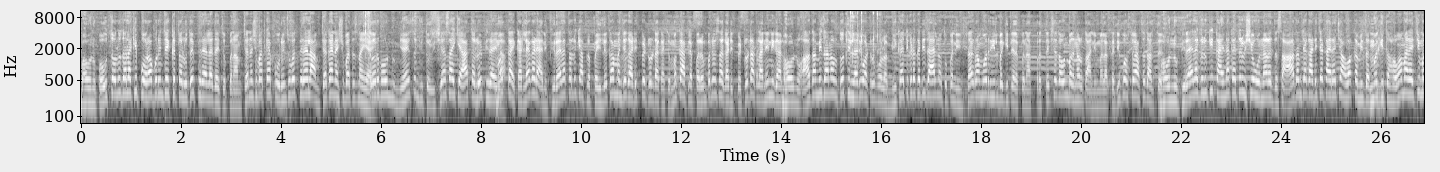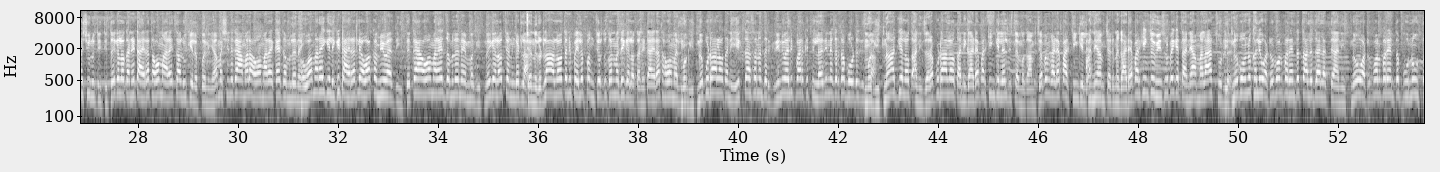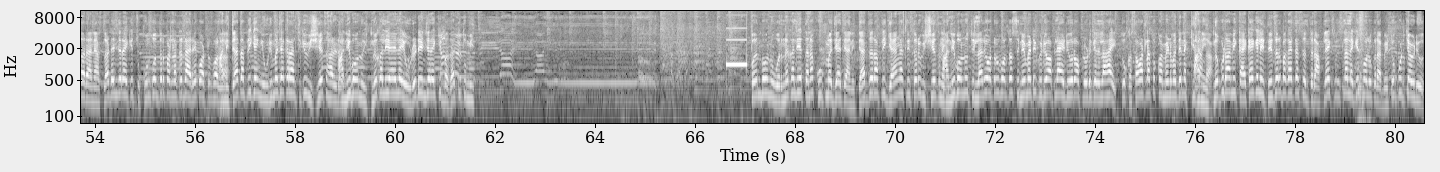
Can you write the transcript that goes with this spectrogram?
भाऊनु पाऊस चालू झाला की पोरापोरींचं एक चालू होतंय फिरायला जायचं. पण आमच्या नशिबात काय पोरींसोबत फिरायला आमच्या काय नशिबातच नाही आहे. तर भाऊ मी आहे संजू तर विषय असा आहे की आज चालूय फिरायला. मग काय काढल्या गाड्या? आणि फिरायला चालू की आपलं पहिलं काम म्हणजे गाडीत पेट्रोल टाकायचं. मग काय आपल्या परंपरेनुसार गाडीत पेट्रोल टाकला आणि निघालो. भाऊनु आज आम्ही जाणार होतो तिल्लारी वॉटरफॉलला मी काय तिकडे कधी जायला नव्हतो पण इंस्टाग्रामवर रील बघितलेला. पण आज प्रत्यक्ष जाऊन बघणार होतो आणि मला कधी पोहोचतोय असं झालं भाऊनु फिरायला गेलो की काय ना काय तर विषय होणारच. जसं आज आमच्या गाडीच्या टायराची हवा कमी झाली. मग इथं हवा मारायची मशीन होती. तिथे गेलो होतो आणि टायरात हवा मारायला चालू केलं. पण ह्या मशीन काय आम्हाला हवा मारायला काय जमलं नाही. हवा मारायला गेले की टायरातली हवा कमी व्हायची इथं काय हवा मारायला जमलं नाही. मग इथनं गेलो होतो चंदगडला. चंदगडला आलो होता आणि पहिलं पंक्चर दुकानमध्ये गेलो होता आणि टायरात हवा मारली. मग इथनं पुढे आला होता आणि एक तासानंतर ग्रीन व्हॅली पार्क तिल्लारी नगरचा बोर्ड दिसला. मग इथनं आत गेला होता आणि जरा पुढे आला होता आणि गाड्या पार्किंग केलेल्या दिसल्या. मग आमच्या पण गाड्या पार्किंग केल्या. आणि आमच्याकडनं गाड्या पार्किंगचं वीस रुपये घेतला आणि आम्हाला आज सोडलं. इथनं भाऊन खाली वॉटरफॉल पर्यंत चालत जायला लागते आणि इथनं वॉटरफॉल पर्यंत पूर्ण आहे आणि असला डेंजर आहे की चुकून कोणतर पडला तर डायरेक्ट वॉटरफॉल आणि त्यात आपली गँग एवढी मजा करायला की विषयच हार्ड आणि भाऊ इथनं खाली यायला एवढं डेंजर आहे की बघा की तुम्ही. पण भाऊ वर्ण खाली येताना खूप मजा येते आणि त्यात जर आपली गँग असली तर विषयच नाही. आणि भाऊ तिल्लारी वॉटरफॉलचा सिनेमॅटिक व्हिडिओ आपल्या आयडीवर अपलोड केलेला आहे. तो कसा वाटला तो कमेंटमध्ये नक्की पुढे आम्ही काय काय केले ते जर बघायचं असेल तर आपल्या एक्सप्रेसला लगेच फॉलो करा. भेटू पुढच्या व्हिडिओत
